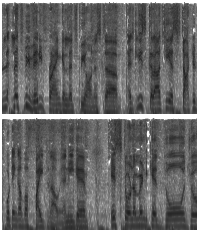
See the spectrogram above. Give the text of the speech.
let's be very frank and let's be honest at least Karachi started putting up a fight now यानी कि इस टूर्नामेंट के दो जो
